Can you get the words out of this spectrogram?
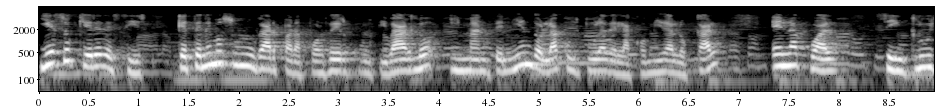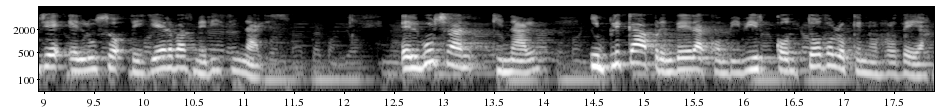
y eso quiere decir que tenemos un lugar para poder cultivarlo y manteniendo la cultura de la comida local en la cual se incluye el uso de hierbas medicinales. El Bushan Kinal implica aprender a convivir con todo lo que nos rodea,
